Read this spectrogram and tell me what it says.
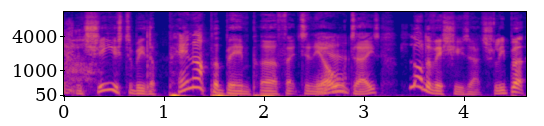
and she used to be the pin-up of being perfect in the Yeah. old days. A lot of issues actually, but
